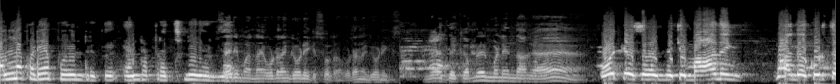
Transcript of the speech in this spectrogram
நல்லபடியா போயிட்டு இருக்கு எந்த பிரச்சனையும் இல்லை. சரிம்மா நான் உடனே கவனிக்க சொல்றேன். உடனே கவனிக்க. நேத்து கம்ப்ளைண்ட் பண்ணியிருந்தாங்க. ஓகே சார் இன்னைக்கு மார்னிங் நாங்க கொடுத்த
